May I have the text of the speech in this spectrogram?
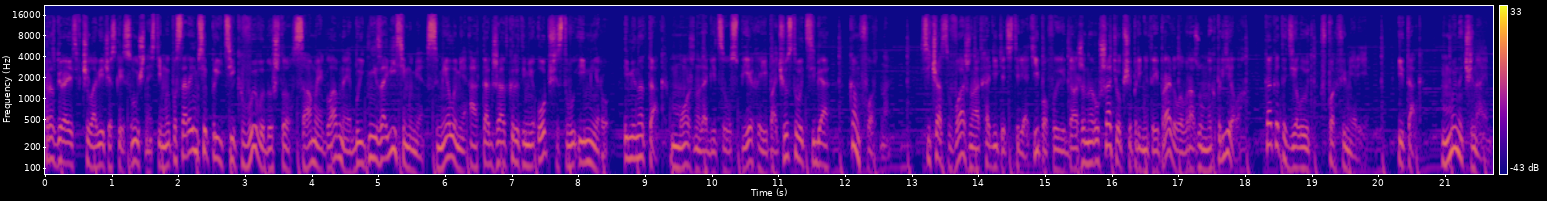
Разбираясь в человеческой сущности, мы постараемся прийти к выводу, что самое главное – быть независимыми, смелыми, а также открытыми обществу и миру. Именно так можно добиться успеха и почувствовать себя комфортно. Сейчас важно отходить от стереотипов и даже нарушать общепринятые правила в разумных пределах, как это делают в парфюмерии. Итак, мы начинаем.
